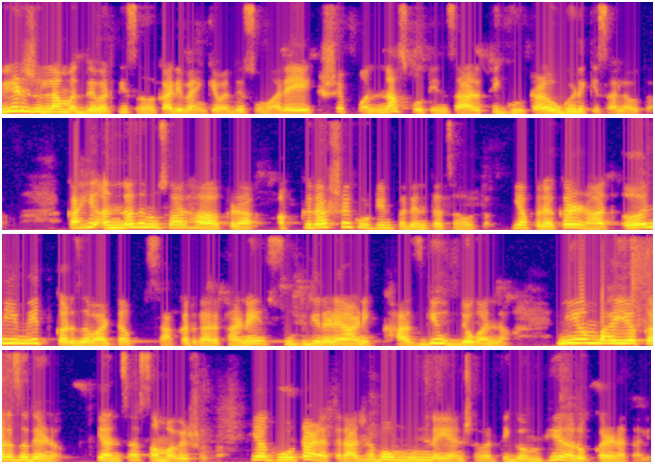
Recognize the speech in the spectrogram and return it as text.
बीड जिल्हा मध्यवर्ती सहकारी बँकेमध्ये सुमारे एकशे पन्नास कोटींचा आर्थिक घोटाळा उघडकीस आला होता. काही अंदाजानुसार हा आकडा अकराशे कोटींपर्यंतचा होता. या प्रकरणात अनियमित कर्ज वाटप साखर कारखाने सूतगिरण्या आणि खासगी उद्योगांना नियमबाह्य कर्ज देणं यांचा समावेश होता. या घोटाळ्यात राजाभाऊ मुंडे यांच्यावरती गंभीर आरोप करण्यात आले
